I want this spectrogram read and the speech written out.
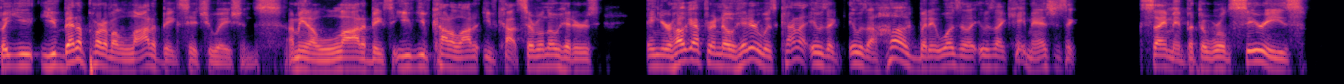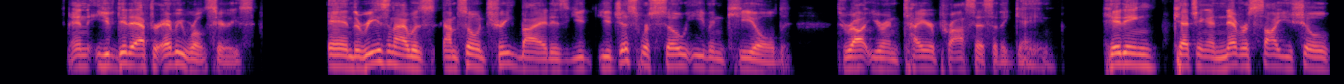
but you you've been a part of a lot of big situations i mean a lot of big you, you've caught a lot of you've caught several no hitters and your hug after a no hitter was kind of it was like it was a hug but it was it was like hey man it's just like excitement, but the World Series, and you did it after every World Series. And the reason I was I'm so intrigued by it is you you just were so even keeled throughout your entire process of the game, hitting, catching. I never saw you show.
